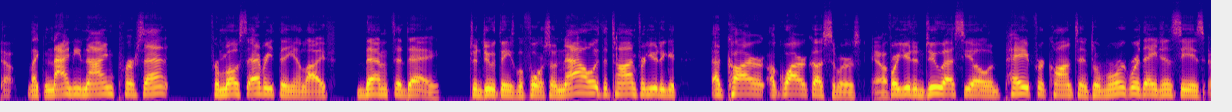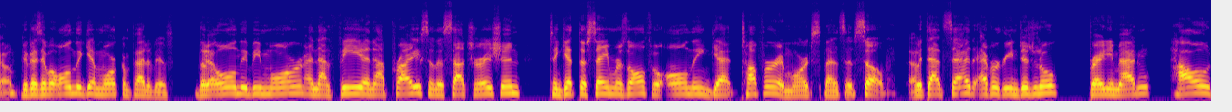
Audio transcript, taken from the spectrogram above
Yep. Like 99% for most everything in life than today to do things before. So now is the time for you to get acquire acquire customers, Yep. for you to do SEO and pay for content to work with agencies Yep. because it will only get more competitive. There'll Yep. only be more and that fee and that price and the saturation to get the same results will only get tougher and more expensive. So with that said, Evergreen Digital, Brady Madden, how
